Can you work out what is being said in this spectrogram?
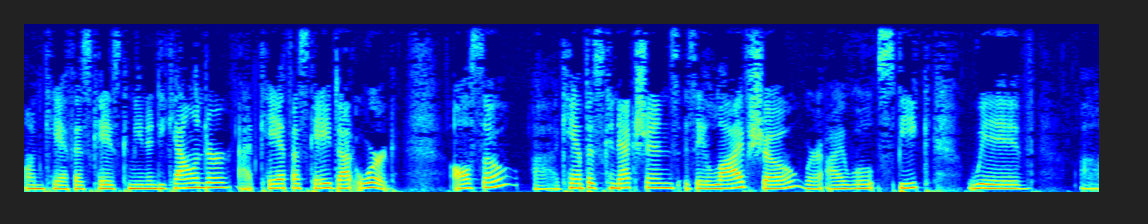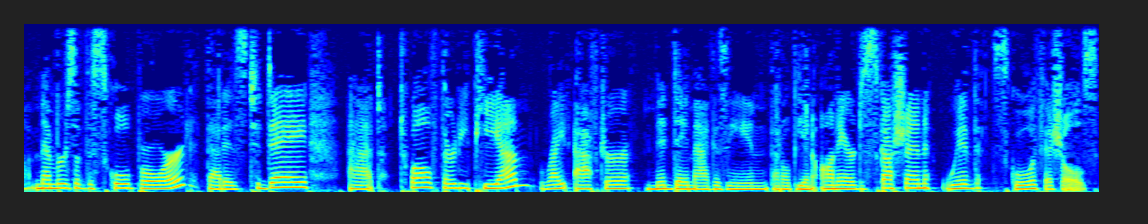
on KFSK's community calendar at kfsk.org. Also, uh, Campus Connections is a live show where I will speak with uh, members of the school board. That is today at 12:30 p.m. right after Midday Magazine. That'll be an on-air discussion with school officials.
